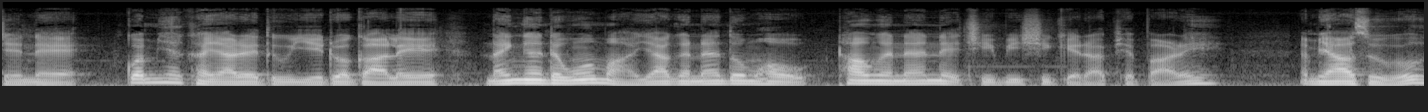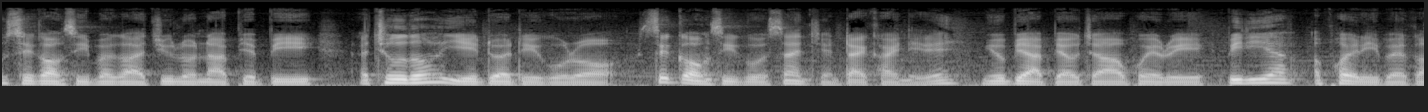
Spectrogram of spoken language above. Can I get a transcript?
ခြင်းနဲ့ကွက်မြက်ခံရတဲ့သူရေအတွက်ကလည်းနိုင်ငံတော်ဝန်မှာရာကနန်းသို့မဟုတ်ထောင်ကနန်းနဲ့ချီပြီးရှိခဲ့တာဖြစ်ပါတယ်။ အများစုကိုစစ်ကောင်စီဘက်ကကျူးလွန်တာဖြစ်ပြီးအချို့သောရေတွက်တွေကိုတော့စစ်ကောင်စီကိုစန့်ကျင်တိုက်ခိုက်နေတယ်မြို့ပြပျောက်ကြားအဖွဲ့တွေ PDF အဖွဲ့တွေဘက်က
